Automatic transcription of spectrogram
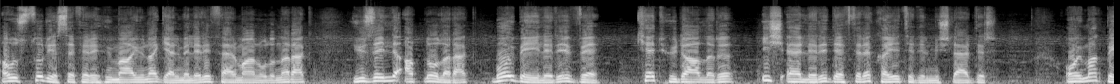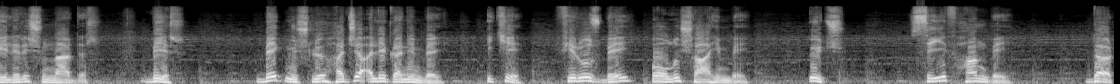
Avusturya seferi Hümayun'a gelmeleri ferman olunarak 150 atlı olarak boy beyleri ve ket hüdaları, iş erleri deftere kayıt edilmişlerdir. Oymak beyleri şunlardır. 1. Bekmüşlü Hacı Ali Ganim Bey 2. Firuz Bey, oğlu Şahin Bey 3. Seyif Han Bey 4.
